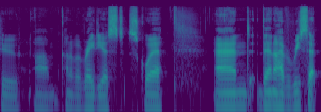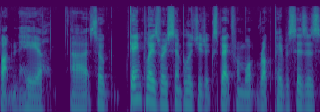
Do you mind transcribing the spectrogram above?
to um, kind of a radius square. And then I have a reset button here. Uh, so gameplay is very simple as you'd expect from what rock, paper, scissors.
